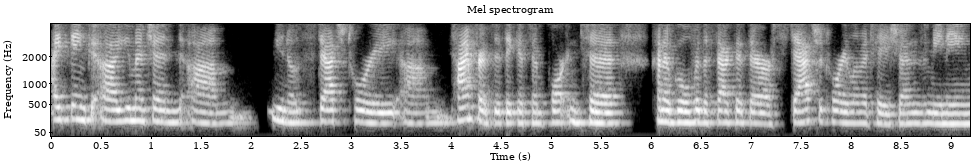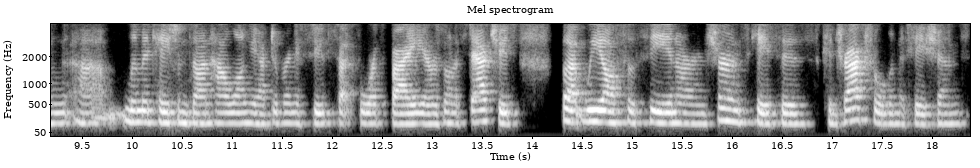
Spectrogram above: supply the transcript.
I think uh, you mentioned, um, you know, statutory um, timeframes. I think it's important to kind of go over the fact that there are statutory limitations, meaning um, limitations on how long you have to bring a suit set forth by Arizona statutes. But we also see in our insurance cases contractual limitations,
